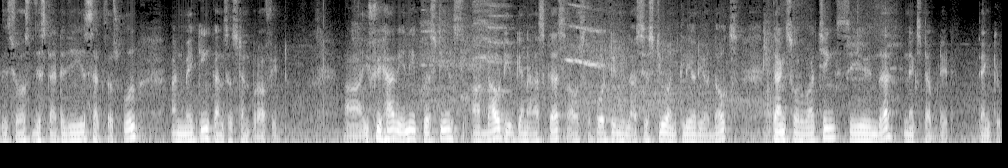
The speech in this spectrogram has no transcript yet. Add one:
This shows this strategy is successful and making consistent profit. Uh, if you have any questions or doubt you can ask us. Our support team will assist you and clear your doubts. Thanks for watching. See you in the next update. Thank you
